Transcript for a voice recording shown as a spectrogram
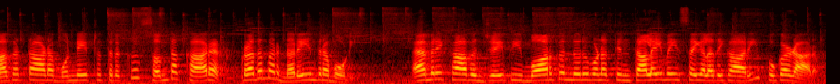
மகத்தான முன்னேற்றத்திற்கு சொந்தக்காரர் பிரதமர் நரேந்திர மோடி. அமெரிக்காவின் ஜேபி மார்கன் நிறுவனத்தின் தலைமை செயல் அதிகாரி புகழாரம்.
